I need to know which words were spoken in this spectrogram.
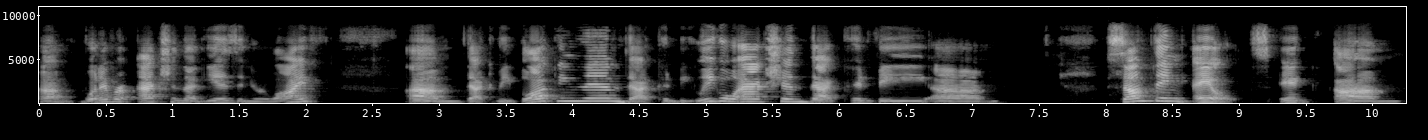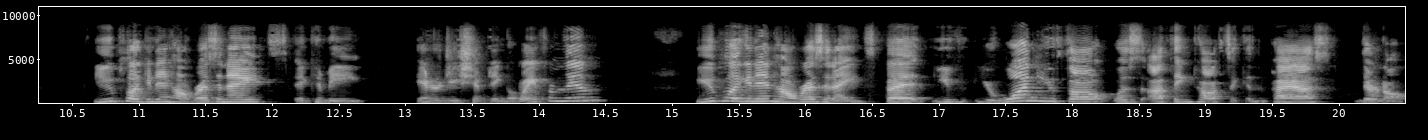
Um, whatever action that is in your life, um, that could be blocking them, that could be legal action, that could be um, something else. It um, you plug it in how it resonates. It could be energy shifting away from them. You plug it in how it resonates. But you your one you thought was I think toxic in the past. They're not.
